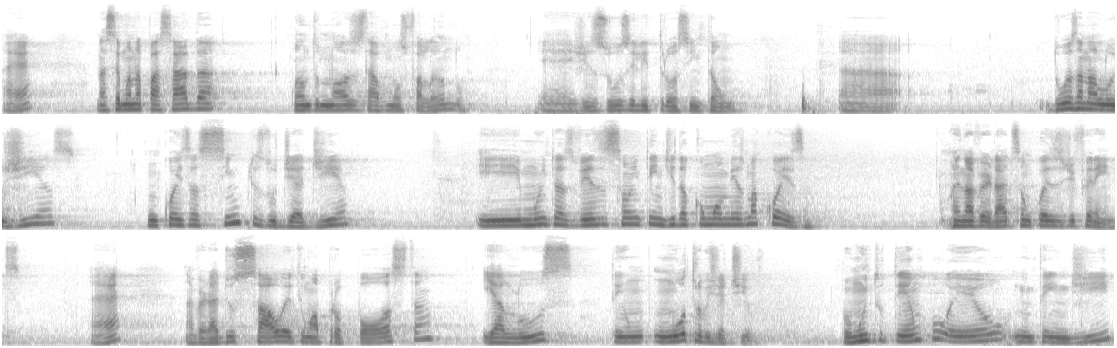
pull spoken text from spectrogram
É? Na semana passada, quando nós estávamos falando, é, Jesus ele trouxe então ah, duas analogias com coisas simples do dia a dia e muitas vezes são entendidas como a mesma coisa, mas na verdade são coisas diferentes. É? Na verdade, o sal ele tem uma proposta e a luz tem um, um outro objetivo. Por muito tempo eu entendi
